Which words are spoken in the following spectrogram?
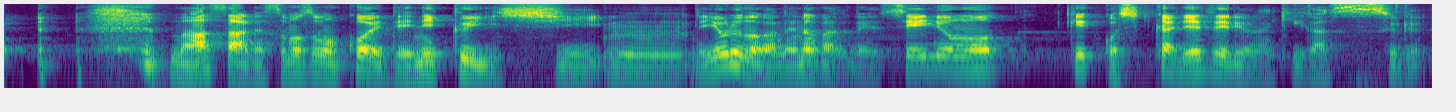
まあ朝はね、そもそも声出にくいし、うん、で夜のがね、なんかね、声量も結構しっかり出てるような気がする。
